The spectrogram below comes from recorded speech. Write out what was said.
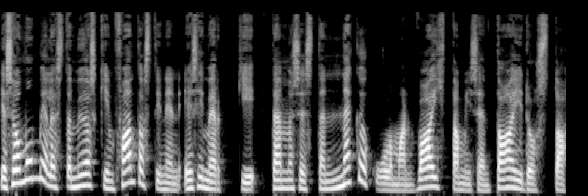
Ja se on mun mielestä myöskin fantastinen esimerkki tämmöisestä näkökulman vaihtamisen taidosta,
